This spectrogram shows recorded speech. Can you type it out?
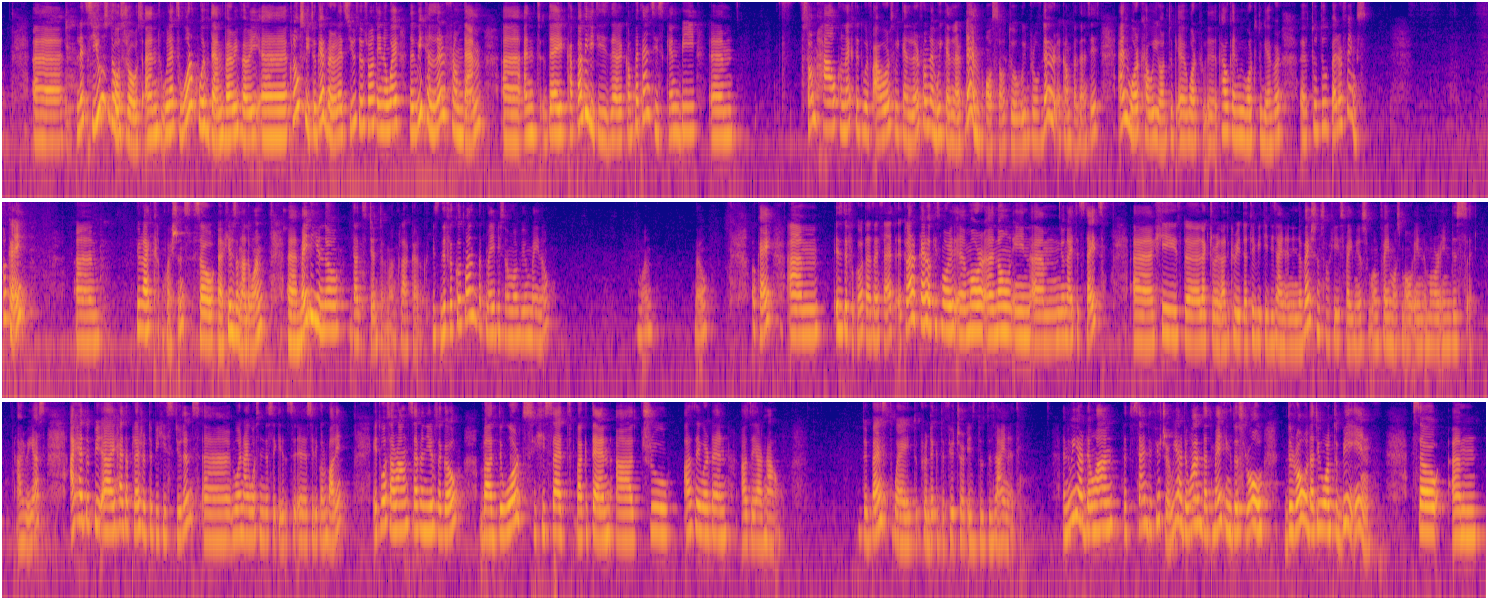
Uh, let's use those roles and let's work with them very, very uh, closely together. Let's use those roles in a way that we can learn from them uh, and their capabilities, their competencies can be um, somehow connected with ours. We can learn from them. We can learn them also to improve their uh, competencies and work how we want to uh, work. Uh, how can we work together to do better things? Okay. Um, you like questions, so uh, here's another one. Uh, maybe you know that gentleman, Clark Kellogg. It's a difficult one, but maybe some of you may know. Anyone? No? Okay. Um, it's difficult, as I said. Uh, Clark Kellogg is more, uh, more uh, known in um, United States. Uh, he is the lecturer at Creativity, Design and Innovation, so he is famous, famous more in more in these areas. I had the I had the pleasure to be his student uh, when I was in the uh, Silicon Valley. It was around seven years ago, but the words he said back then are true as they were then as they are now. The best way to predict the future is to design it. And we are the one that design the future. We are the one that making this role the role that we want to be in. So um,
